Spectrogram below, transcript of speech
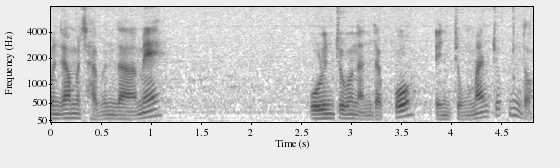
기본적으로 한번 잡은 다음에 오른쪽은 안 잡고 왼쪽만 조금 더.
